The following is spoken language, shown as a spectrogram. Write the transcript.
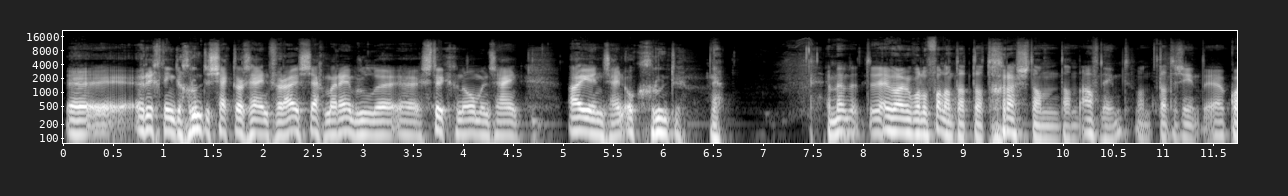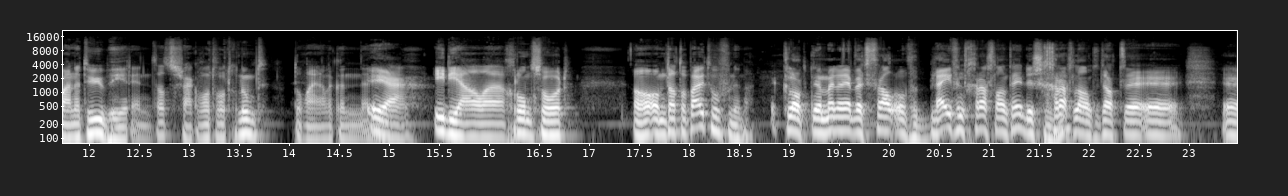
uh, richting de groentesector zijn verhuisd, zeg maar. Hè. Ik bedoel, strikt genomen zijn uien zijn ook groenten. Ja. En het is wel opvallend dat dat gras dan, dan afneemt, want dat is in, qua natuurbeheer en dat soort zaken wat wordt genoemd toch eigenlijk een, een ja. ideaal grondsoort om dat op uit te oefenen. Klopt, maar dan hebben we het vooral over blijvend grasland. Hè? Dus mhm. grasland dat uh, uh, uh,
